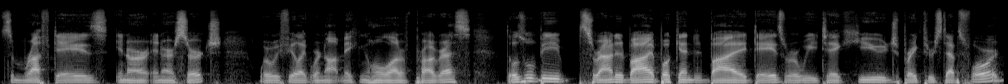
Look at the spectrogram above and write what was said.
some rough days in our in our search where we feel like we're not making a whole lot of progress, those will be surrounded by, bookended by days where we take huge breakthrough steps forward.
